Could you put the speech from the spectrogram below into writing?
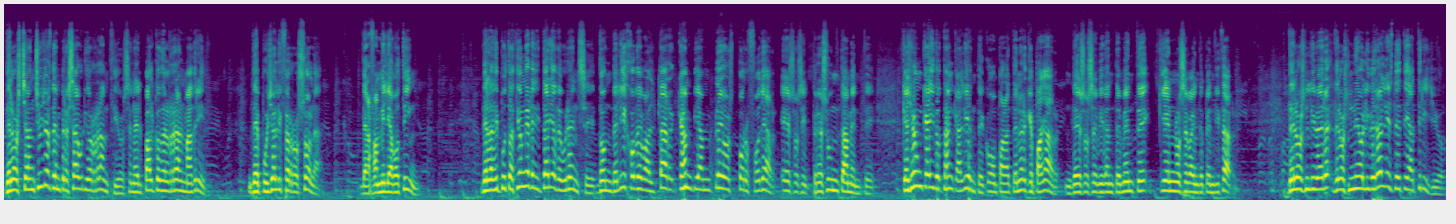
De los chanchullos de empresarios rancios en el palco del Real Madrid. De Puyol y Ferrosola. De la familia Botín. De la Diputación Hereditaria de Urense, donde el hijo de Baltar cambia empleos por follar, eso sí, presuntamente. Que yo nunca he ido tan caliente como para tener que pagar. De esos, evidentemente, ¿quién no se va a independizar? De los, de los neoliberales de teatrillo,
